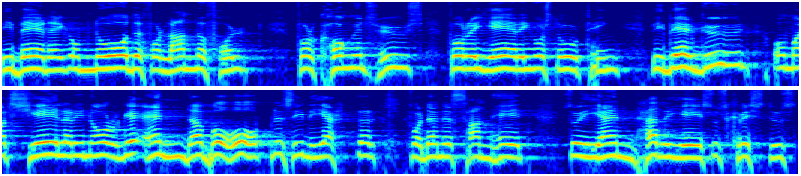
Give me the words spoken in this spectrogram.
vi ber deg om nåde for land og folk, for kongens hus, for regjering og storting. Vi ber Gud om at sjeler i Norge enda må åpne sine hjerter for denne sannhet, så igjen, Herre Jesus Kristus,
